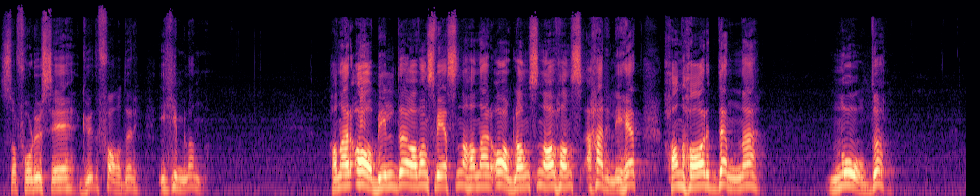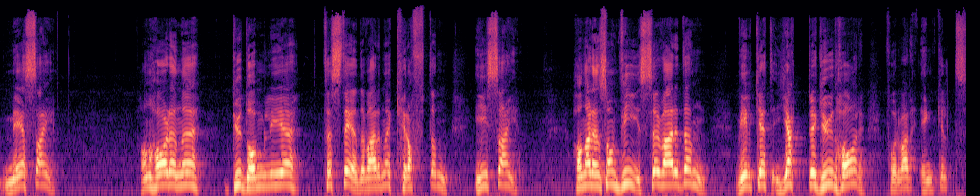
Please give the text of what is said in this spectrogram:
så får du se Gud Fader i himmelen. Han er avbildet av hans vesen, han er avglansen av hans herlighet. Han har denne nåde med seg. Han har denne guddommelige, tilstedeværende kraften i seg. Han er den som viser verden hvilket hjerte Gud har for hvert enkelt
